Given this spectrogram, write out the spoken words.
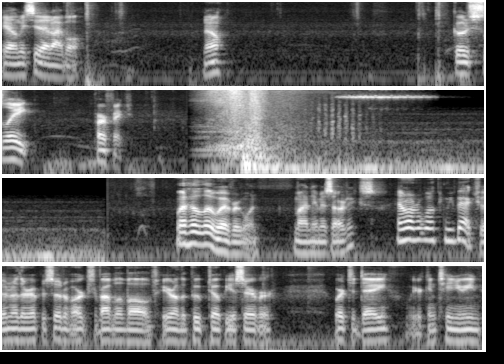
Yeah, let me see that eyeball. No? Go to sleep. Perfect. Well, hello everyone. My name is Arcteks, and I want to welcome you back to another episode of Ark Survival Evolved here on the Pooptopia server, where today we are continuing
